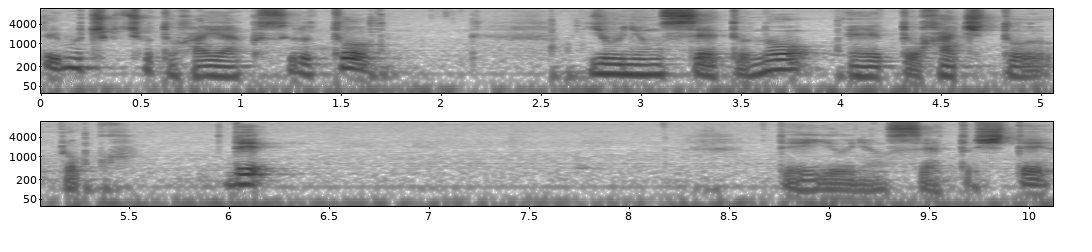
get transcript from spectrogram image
でもうちょちょっと早くすると、ユニオンセットの、えー、と8と6で、で、ユニオンセットして、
